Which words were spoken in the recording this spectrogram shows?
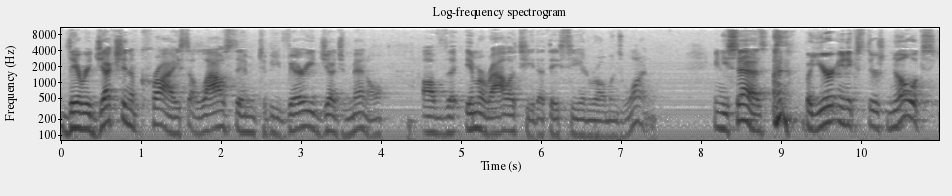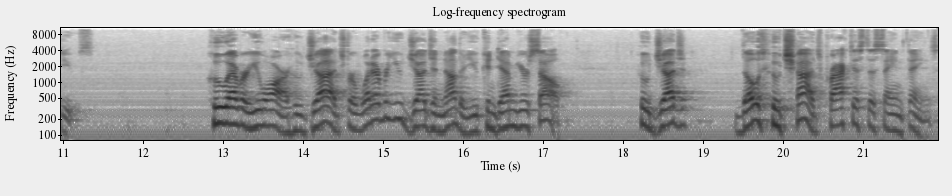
their rejection of Christ allows them to be very judgmental of the immorality that they see in Romans 1. And he says, but you're in, there's no excuse. whoever you are, who judge, for whatever you judge another, you condemn yourself. Who judge, those who judge practice the same things.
